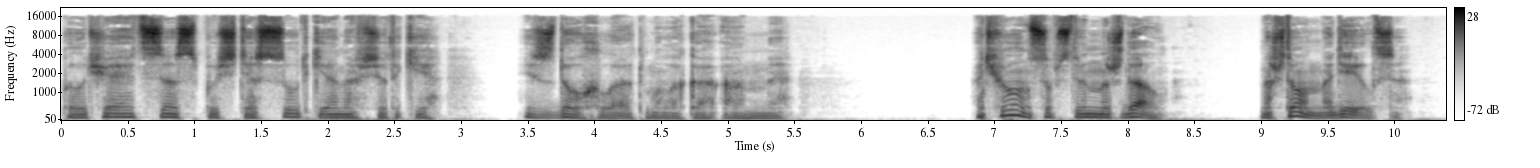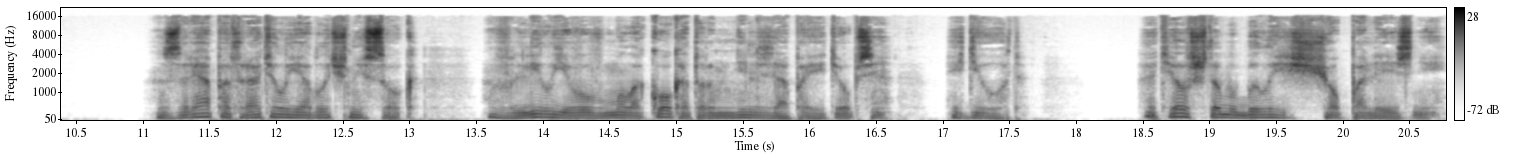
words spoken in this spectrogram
Получается, спустя сутки она все-таки издохла от молока Анны. А чего он, собственно, ждал? На что он надеялся? Зря потратил яблочный сок — Влил его в молоко, которым нельзя поить опси. Идиот. Хотел, чтобы было еще полезней.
